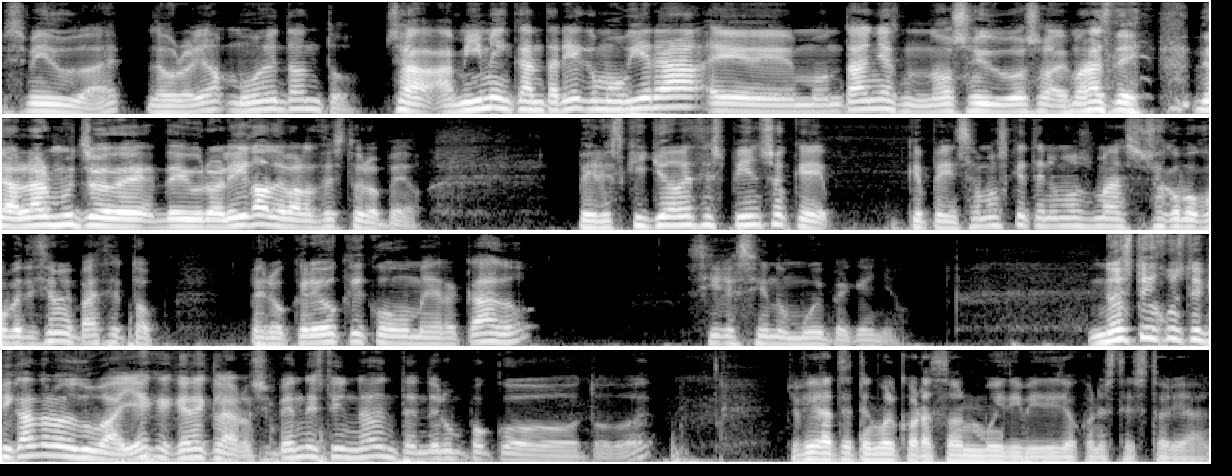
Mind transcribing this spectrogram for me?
Es mi duda, ¿eh? La Euroliga mueve tanto. O sea, a mí me encantaría que moviera eh, montañas. No soy dudoso, además, de, de hablar mucho de, de Euroliga o de baloncesto europeo. Pero es que yo a veces pienso que, que pensamos que tenemos más. O sea, como competición me parece top. Pero creo que como mercado sigue siendo muy pequeño. No estoy justificando lo de Dubái, ¿eh? que quede claro. Simplemente estoy intentando entender un poco todo. ¿eh? Yo fíjate, tengo el corazón muy dividido con esta historia.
